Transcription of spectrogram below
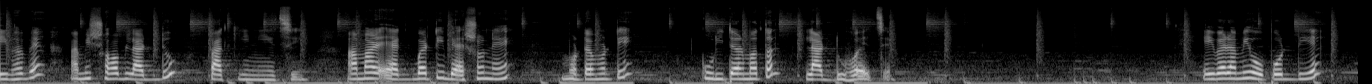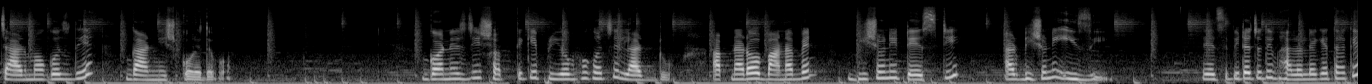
এইভাবে আমি সব লাড্ডু পাকিয়ে নিয়েছি। আমার এক বাটি বেসনে মোটামুটি কুড়িটার মতন লাড্ডু হয়েছে। এবার আমি ওপর দিয়ে চার মগজ দিয়ে গার্নিশ করে দেব। গণেশজির সবথেকে প্রিয় ভোগ হচ্ছে লাড্ডু। আপনারাও বানাবেন, ভীষণই টেস্টি আর ভীষণই ইজি রেসিপিটা যদি ভালো লেগে থাকে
